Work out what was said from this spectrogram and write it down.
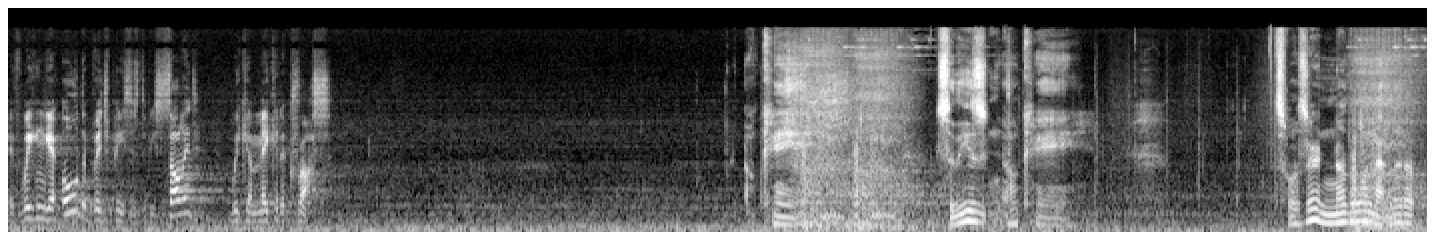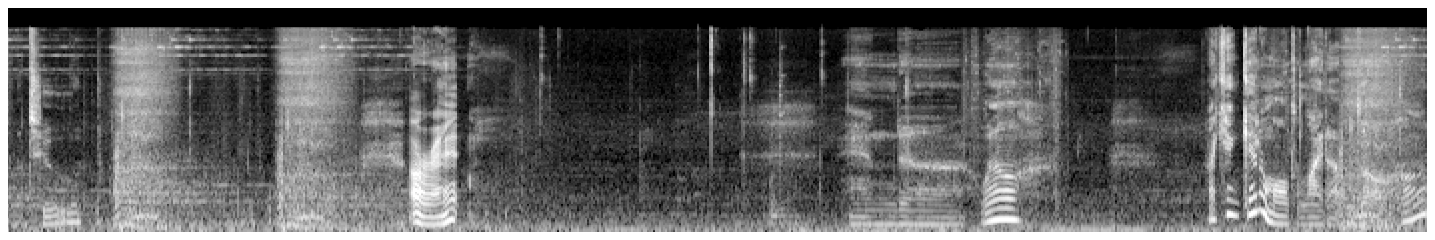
If we can get all the bridge pieces to be solid, we can make it across. Okay. So these... Okay. So was there another one that lit up too? Alright. And, uh, well... I can't get them all to light up though, huh?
